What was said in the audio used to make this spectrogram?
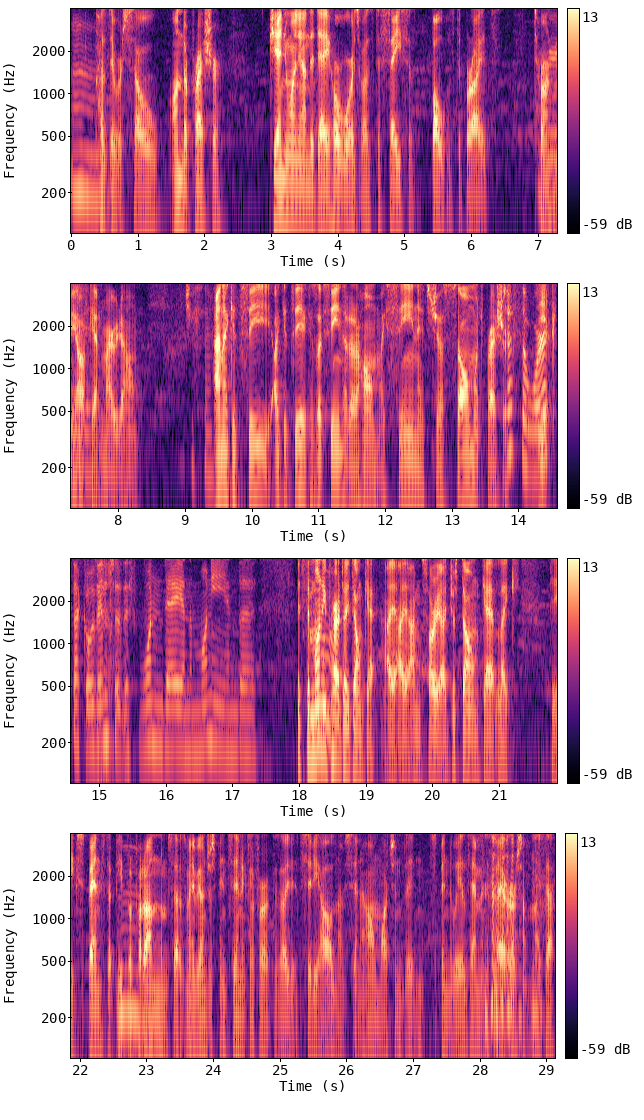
Mm. Because they were so under pressure. Genuinely on the day, her words was the face of both of the brides turned me off getting married at home. Interesting. And I could see, I could see it because I've seen it at home. I've seen it's just so much pressure. Just the work that goes into this one day and the money and the It's the money Oh. part I don't get. I, I I'm sorry, I just don't get like the expense that people put Mm. on themselves. Maybe I'm just being cynical for it because I did City Hall and I was sitting at home watching bleeding spin the wheel ten minutes later or something like that.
